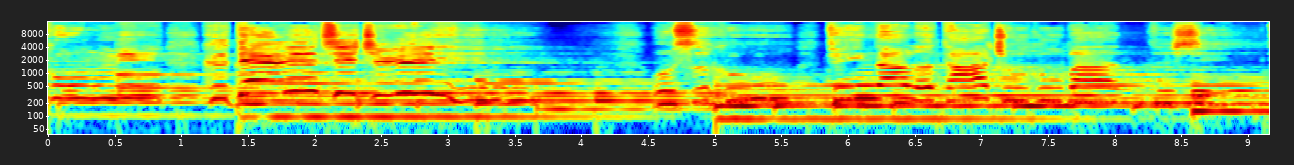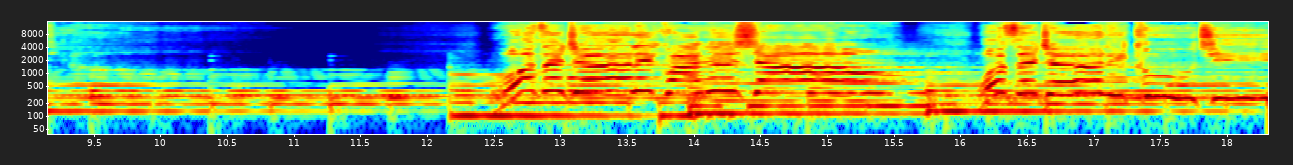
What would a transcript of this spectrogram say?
轰鸣和电气指引，我似乎听到了它烛骨般的心跳。我在这里欢笑，我在这里哭泣，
